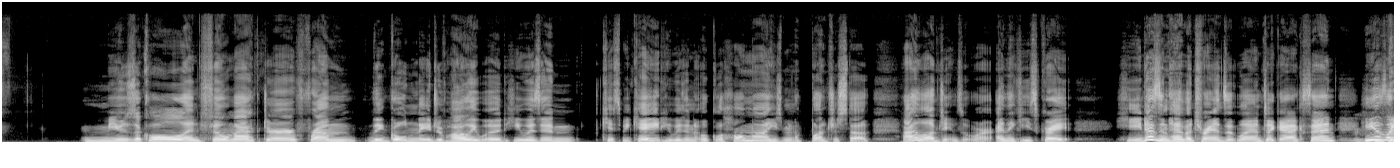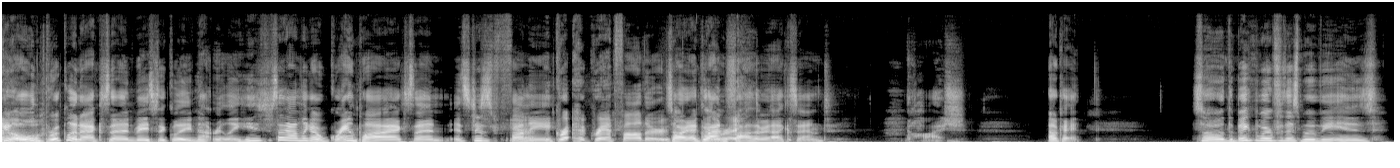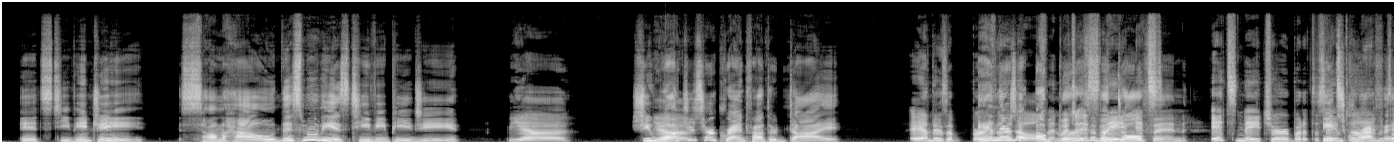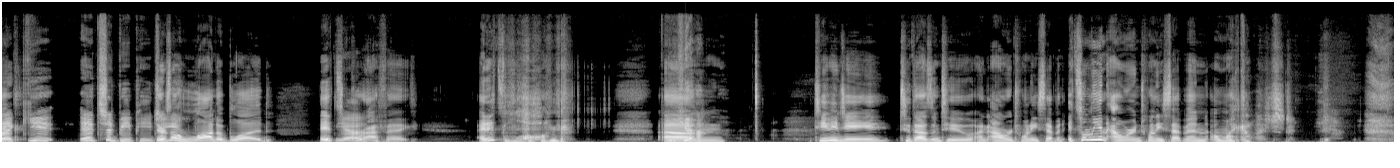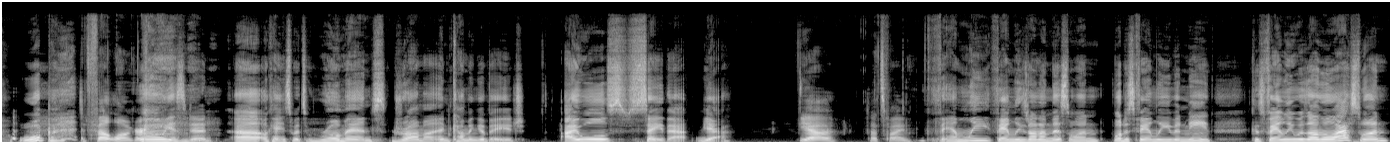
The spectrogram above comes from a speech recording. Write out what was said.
musical and film actor from the golden age of Hollywood. He was in Kiss Me Kate, he was in Oklahoma, he's been a bunch of stuff. I love James Whitmore. I think he's great. He doesn't have a transatlantic accent. He has like an old Brooklyn accent, basically. Not really. He's just got like a grandpa accent. It's just Yeah, funny. gra- grandfather. Sorry, a it right. grandfather accent. Gosh. Okay. So the big blurb for this movie is it's TVG. Somehow, this movie is TVPG. Yeah. She Yeah. watches her grandfather die. And there's a birth and of there's a dolphin, a birth of a it's- dolphin. It's nature, but at the same It's time, it's like you. It should be PG. There's a lot of blood. It's Yeah. graphic. And it's long. Yeah. um TVG 2002 an hour 27. It's only an hour and 27. Oh my gosh. Yeah. Whoop. It felt longer. Oh, yes it did. Uh okay, so it's romance, drama and coming of age. I will say that. Yeah. yeah, that's fine. Family? Family's not on this one. What does family even mean? Cuz family was on the last one.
